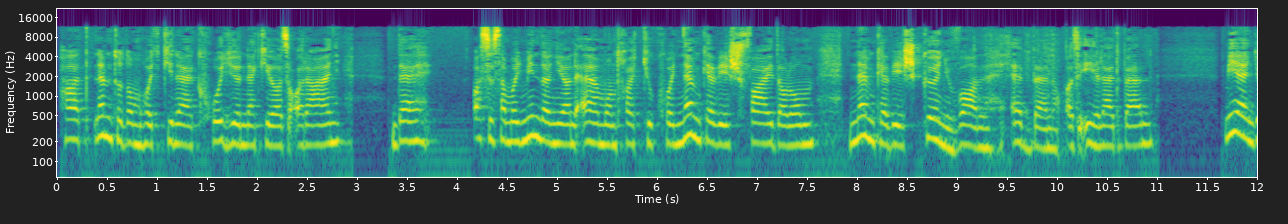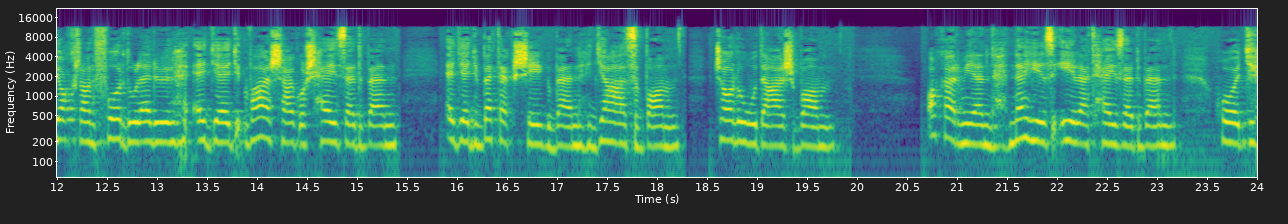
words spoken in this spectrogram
hát nem tudom, hogy kinek, hogy jön neki az arány, de azt hiszem, hogy mindannyian elmondhatjuk, hogy nem kevés fájdalom, nem kevés könyv van ebben az életben. Milyen gyakran fordul elő egy-egy válságos helyzetben, egy-egy betegségben, gyászban, csalódásban, akármilyen nehéz élethelyzetben, hogy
